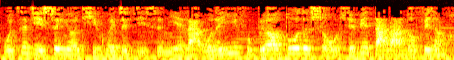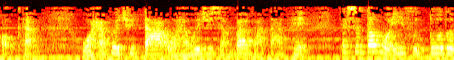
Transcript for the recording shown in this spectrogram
我自己深有体会，这几十年来，我的衣服不要多的时候，我随便搭搭都非常好看。我还会去搭，我还会去想办法搭配。但是当我衣服多的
